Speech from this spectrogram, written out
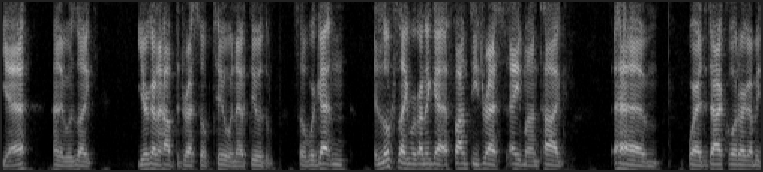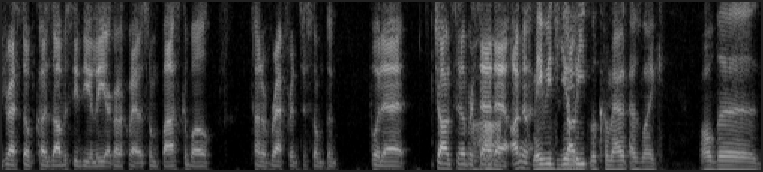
"Yeah," and it was like, "You're gonna have to dress up too and outdo them." So we're getting. It looks like we're gonna get a fancy dress eight man tag, um, where the Dark Order are gonna be dressed up because obviously the Elite are gonna come out with some basketball kind of reference or something. But uh, John Silver said, Ah, uh, "I'm gonna." Maybe the John- elite will come out as like all the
